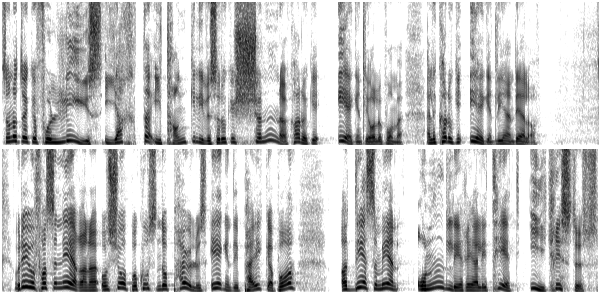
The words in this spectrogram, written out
sånn at dere får lys i hjertet, i tankelivet, så dere skjønner hva dere egentlig holder på med, eller hva dere egentlig er en del av. Og Det er jo fascinerende å se på hvordan da Paulus egentlig peker på at det som er en åndelig realitet i Kristus,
